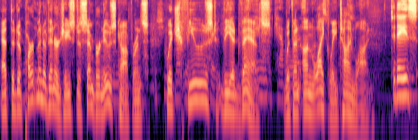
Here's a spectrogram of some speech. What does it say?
at the Department of Energy's December news conference, which fused the advance with an unlikely timeline. Today's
